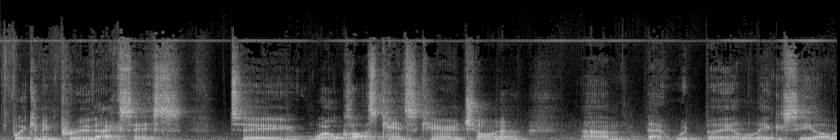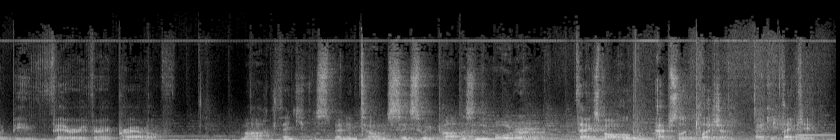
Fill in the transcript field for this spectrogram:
If we can improve access to world class cancer care in China, um, that would be a legacy I would be very, very proud of. Mark, thank you for spending time with C Suite Partners in the boardroom. Thanks, Michael. Absolute pleasure. Thank you. Thank you.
